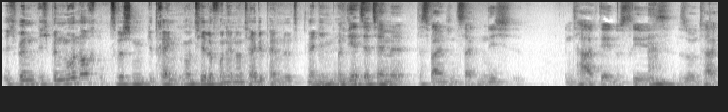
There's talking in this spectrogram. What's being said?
Ich, bin, ich bin nur noch zwischen Getränken und Telefon hin und her gependelt. Mehr ging nicht. Und jetzt erzähl mir, dass Valentinstag nicht ein Tag der Industrie ist. So ein Tag.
